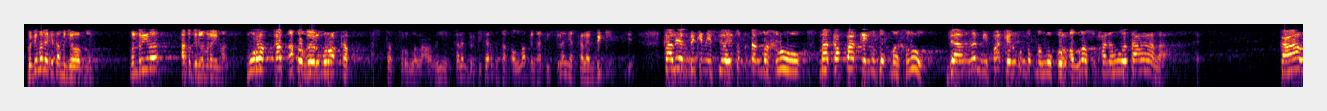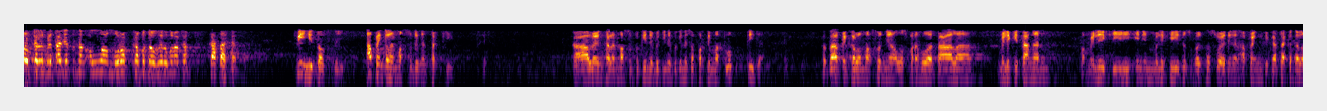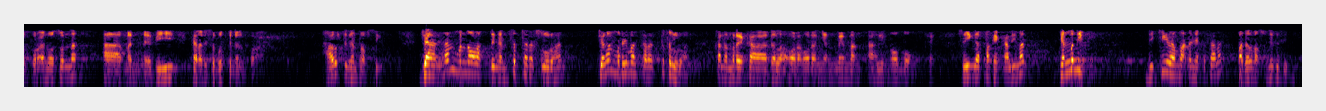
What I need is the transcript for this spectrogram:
Bagaimana kita menjawabnya? Menerima atau tidak menerima? Murakab atau gair murakab? Astagfirullahaladzim. Kalian berbicara tentang Allah dengan istilah yang kalian bikin. Kalian bikin istilah itu tentang makhluk. Maka pakai untuk makhluk. Jangan dipakai untuk mengukur Allah subhanahu wa ta'ala. Kalau kalian bertanya tentang Allah murakab atau gair murakab, katakan. Fihi tafsir. Apa yang kalian maksud dengan takib? Kalau yang kalian maksud begini, begini, begini seperti makhluk, tidak. Tetapi kalau maksudnya Allah Subhanahu wa taala memiliki tangan, memiliki ini memiliki itu sesuai dengan apa yang dikatakan dalam Quran wa sunnah, aman nabi karena disebutkan dalam Quran. Harus dengan tafsir. Jangan menolak dengan secara keseluruhan, jangan menerima secara keseluruhan. Karena mereka adalah orang-orang yang memang ahli ngomong. Sehingga pakai kalimat yang menipu. Dikira maknanya ke sana, padahal maksudnya ke sini.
